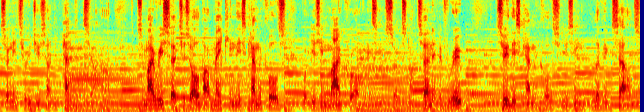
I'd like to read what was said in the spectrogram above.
so we need to reduce our dependency on oil. So my research is all about making these chemicals but using microorganisms so it's an alternative route to these chemicals using living cells.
